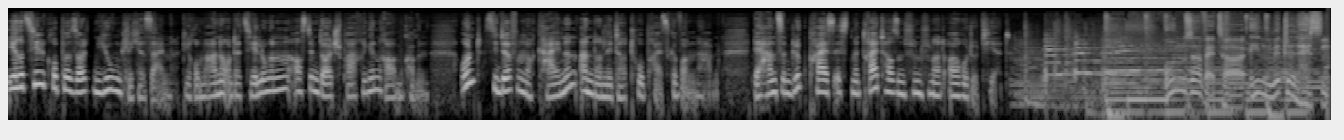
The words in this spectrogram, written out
Ihre Zielgruppe sollten Jugendliche sein, die Romane und Erzählungen aus dem deutschsprachigen Raum kommen. Und sie dürfen noch keinen anderen Literaturpreis gewonnen haben. Der Hans im Glück-Preis ist mit 3500 Euro dotiert. Unser Wetter in Mittelhessen.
